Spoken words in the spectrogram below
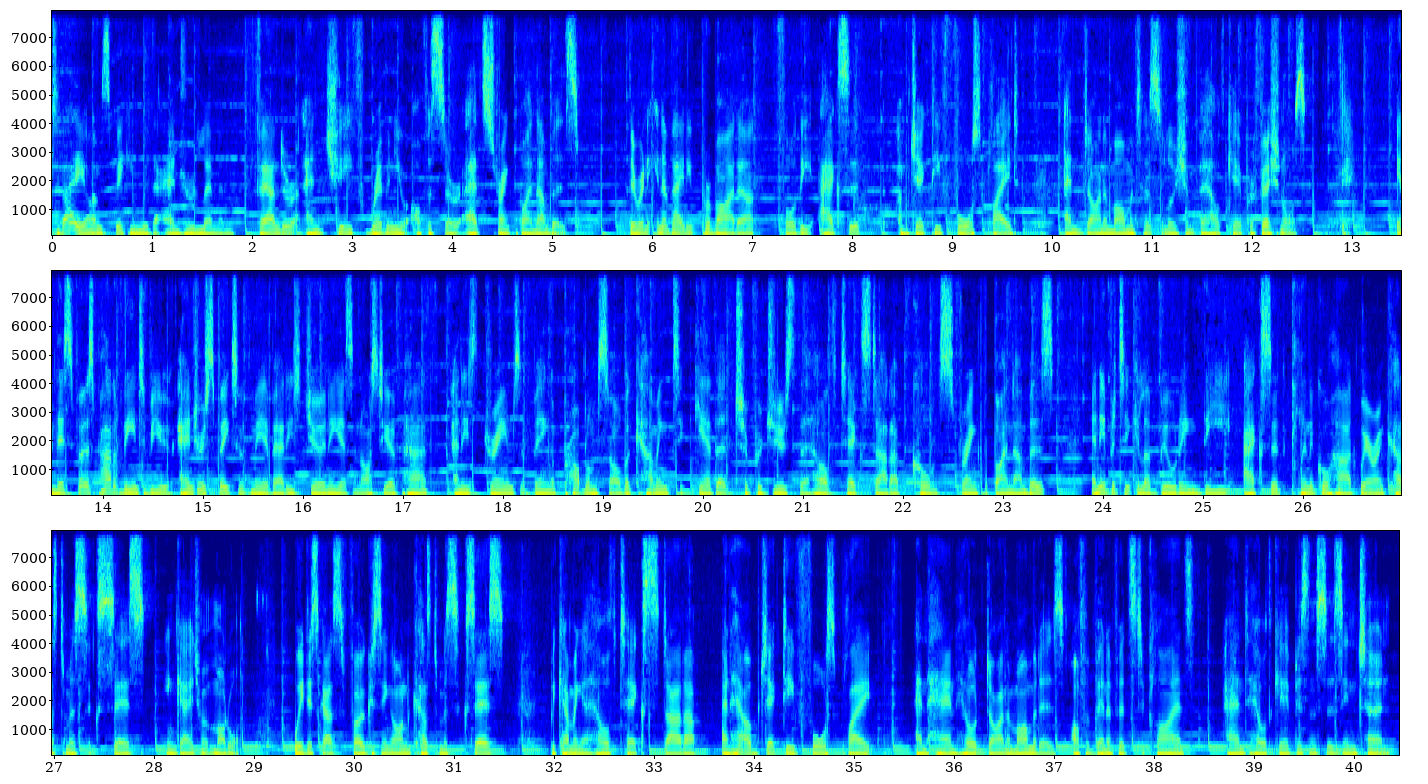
Today, I'm speaking with Andrew Lemon, founder and chief revenue officer at Strength by Numbers. They're an innovative provider for the AxIT objective force plate and dynamometer solution for healthcare professionals. In this first part of the interview, Andrew speaks with me about his journey as an osteopath and his dreams of being a problem solver coming together to produce the health tech startup called Strength by Numbers, and in particular, building the AxIT clinical hardware and customer success engagement model. We discuss focusing on customer success, becoming a health tech startup, and how objective force plate and handheld dynamometers offer benefits to clients and healthcare businesses in turn.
